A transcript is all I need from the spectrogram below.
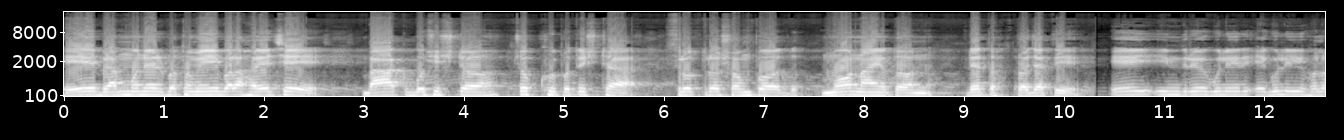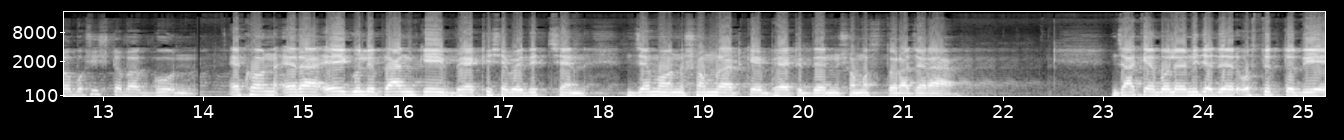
এ ব্রাহ্মণের প্রথমেই বলা হয়েছে, বাক বৈশিষ্ট্য, চক্ষু প্রতিষ্ঠা, শ্রোত্র সম্পদ, মন আয়তন, রেত প্রজাতি। এই ইন্দ্রিয়গুলির, এগুলি হলো বৈশিষ্ট্য বা গুণ। এখন এরা এইগুলি প্রাণকে ভেট হিসেবে দিচ্ছেন, যেমন সম্রাটকে ভেট দেন সমস্ত রাজারা। যাকে বলে নিজেদের অস্তিত্ব দিয়ে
